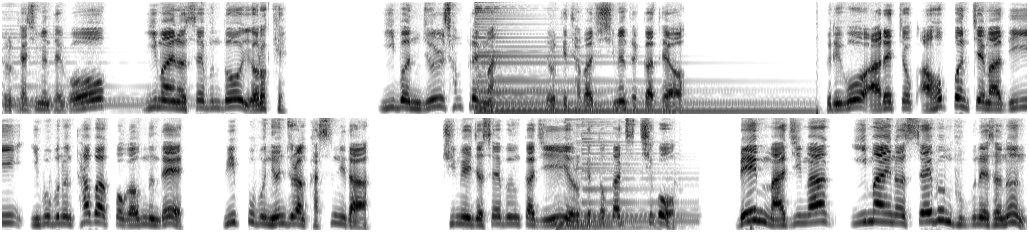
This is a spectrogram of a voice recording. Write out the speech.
이렇게 하시면 되고 E-7도 이렇게 2번 줄 3프렛만 이렇게 잡아주시면 될 것 같아요. 그리고 아래쪽 아홉 번째 마디 이 부분은 타브 악보가 없는데 윗부분 연주랑 같습니다. G 메이저 7까지 이렇게 똑같이 치고 맨 마지막 E-7 부분에서는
